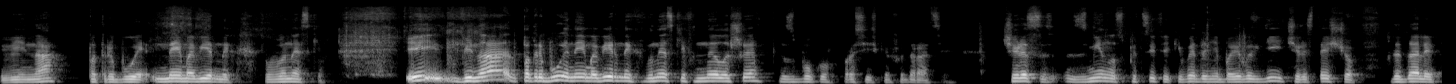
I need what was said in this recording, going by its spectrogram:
Війна потребує неймовірних внесків. І війна потребує неймовірних внесків не лише з боку Російської Федерації. Через зміну специфіки ведення бойових дій, через те, що дедалі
